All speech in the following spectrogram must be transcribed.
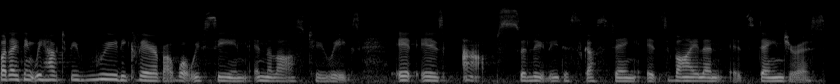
But I think we have to be really clear about what we've seen in the last two weeks. It is absolutely disgusting, it's violent, it's dangerous,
